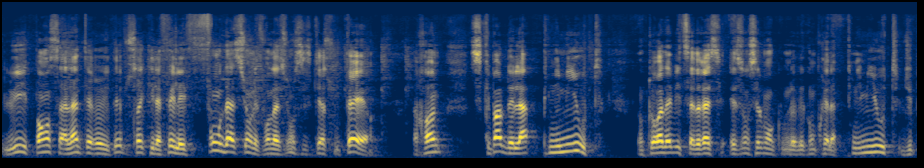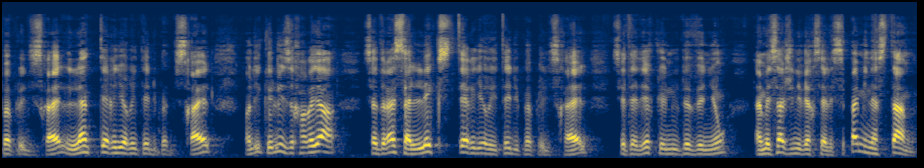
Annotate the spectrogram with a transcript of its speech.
lui, pense à l'intériorité. C'est pour ça qu'il a fait les fondations. Les fondations, c'est ce qu'il y a sous terre. C'est ce qui parle de la pnimiout. Donc le roi David s'adresse essentiellement, comme vous l'avez compris, à la pnimiout du peuple d'Israël, l'intériorité du peuple d'Israël, tandis que lui, Zechariah, s'adresse à l'extériorité du peuple d'Israël, c'est-à-dire que nous devenions un message universel. Et c'est pas Minastam. Vous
